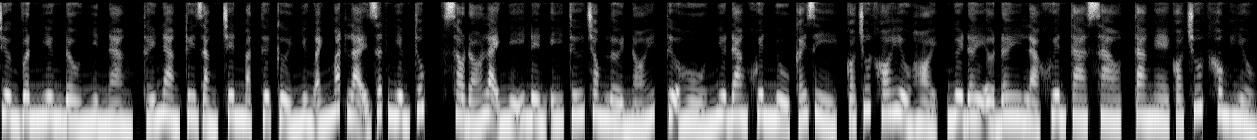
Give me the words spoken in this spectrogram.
Trương Vân nghiêng đầu nhìn nàng, thấy nàng tuy rằng trên mặt tươi cười nhưng ánh mắt lại rất nghiêm túc, sau đó lại nghĩ đến ý tứ trong lời nói, tựa hồ như đang khuyên nhủ cái gì, có chút khó hiểu hỏi, người đây ở đây là khuyên ta sao, ta nghe có chút không hiểu.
